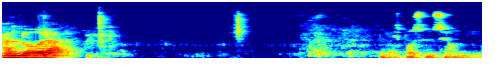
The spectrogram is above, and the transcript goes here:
Allora, mi sposto un secondino.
